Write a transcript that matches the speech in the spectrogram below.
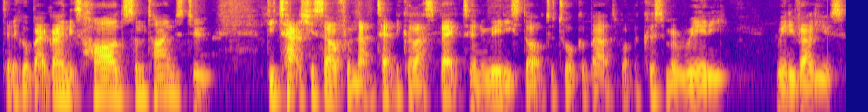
technical background. It's hard sometimes to detach yourself from that technical aspect and really start to talk about what the customer really really values.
